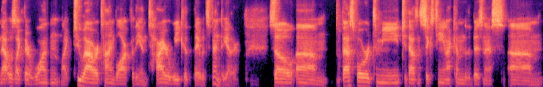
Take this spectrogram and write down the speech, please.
that was like their one like two hour time block for the entire week that they would spend together. So um, fast forward to me 2016 i come into the business. Um,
